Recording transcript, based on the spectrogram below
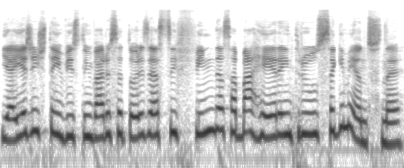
E aí a gente tem visto em vários setores esse fim dessa barreira entre os segmentos, né?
